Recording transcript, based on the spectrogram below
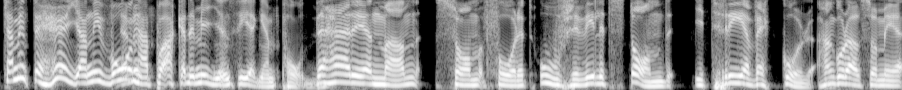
Kan vi inte höja nivån Nej, men- här på Akademiens egen podd? det här är en man som får ett ofrivilligt stånd i tre veckor. Han går alltså med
